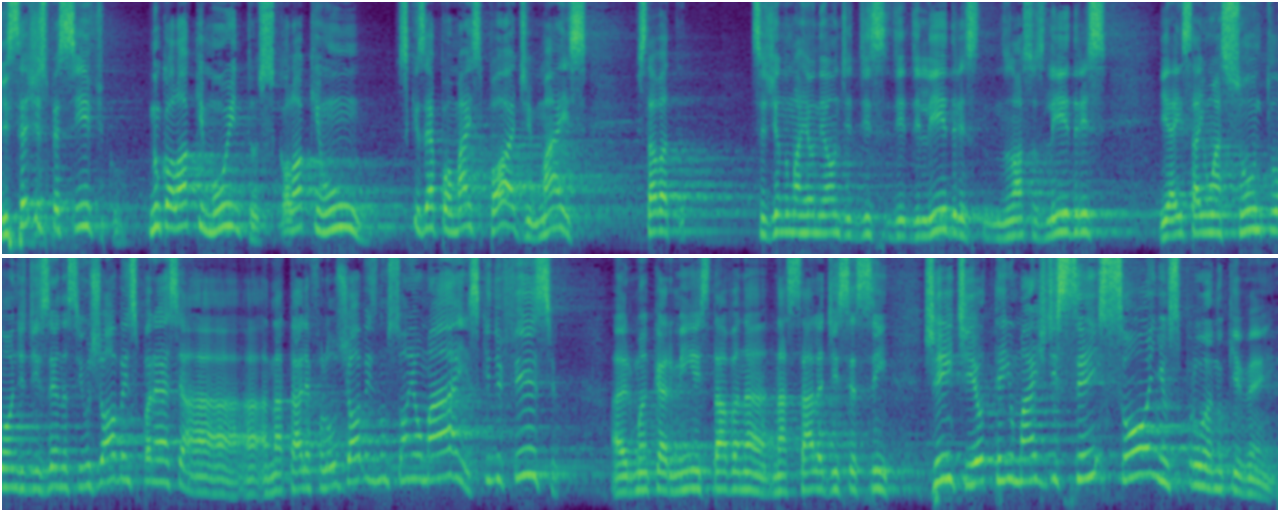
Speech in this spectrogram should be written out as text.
E seja específico. Não coloque muitos, coloque um. Se quiser pôr mais, pode, mas estava assistindo uma reunião de, de, de líderes, dos nossos líderes, e aí saiu um assunto onde dizendo assim: os jovens, parece, a, a, a Natália falou, os jovens não sonham mais, que difícil. A irmã Carminha estava na, na sala e disse assim: Gente, eu tenho mais de 100 sonhos para o ano que vem.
